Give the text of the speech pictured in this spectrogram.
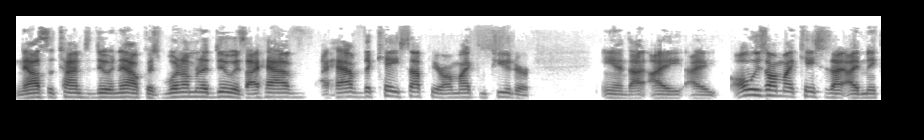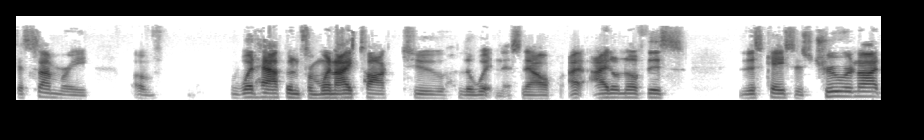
Now's the time to do it now because what I'm going to do is I have I have the case up here on my computer, and I I, I always on my cases I, I make a summary of what happened from when I talked to the witness. Now, I, I don't know if this this case is true or not.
